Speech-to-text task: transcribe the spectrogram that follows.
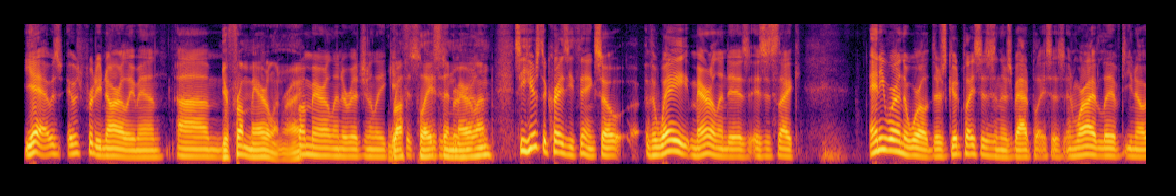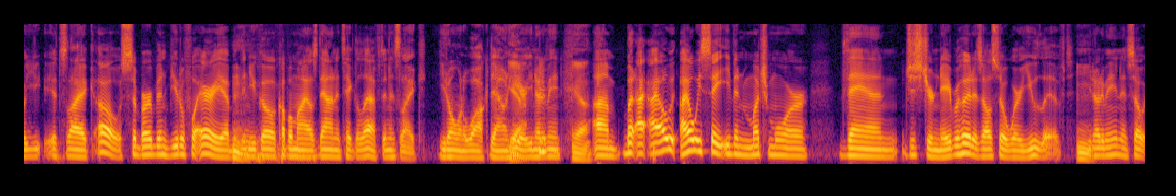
yeah, it was it was pretty gnarly, man. Um, you're from Maryland, right? from Maryland originally. Rough place in Gaithersburg, Maryland? See, here's the crazy thing. So uh, the way Maryland is is it's like anywhere in the world, there's good places and there's bad places. And where I lived, you know, you, it's like oh, suburban, beautiful area, but Hmm. then you go a couple miles down and take a left, and it's like you don't want to walk down Yeah. here. You know what I mean? Yeah. Um, but I I always, I always say even much more than just your neighborhood is also where you lived. Mm. You know what I mean? And so,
